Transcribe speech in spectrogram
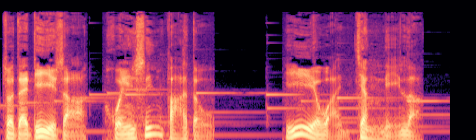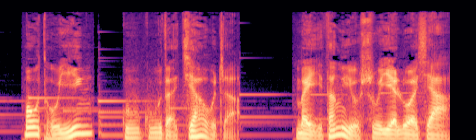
坐在地上，浑身发抖。夜晚降临了，猫头鹰咕咕地叫着。每当有树叶落下，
